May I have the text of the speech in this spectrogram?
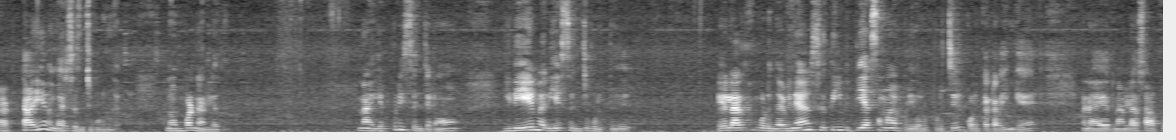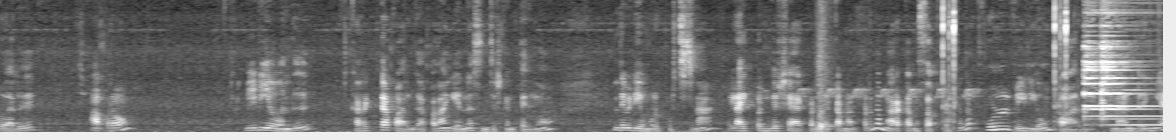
கட்டாயம் இந்த மாதிரி செஞ்சு கொடுங்க. ரொம்ப நல்லது. நான் எப்படி செஞ்சிடும் இதே மாதிரியே செஞ்சு கொடுத்து எல்லாருக்கும் கொடுங்க. விநாயகர் சதுர்த்திக்கு வித்தியாசமாக இப்படி ஒரு பிடிச்சி கொழுக்கட்டை வைங்க. விநாயகர் நல்லா சாப்பிடுவார். அப்புறம் வீடியோ வந்து கரெக்டாக பாருங்கள் அப்போ தான் என்ன செஞ்சுருக்கேன்னு தெரியும். இந்த வீடியோ உங்களுக்கு பிடிச்சிச்சின்னா லைக் பண்ணுங்கள் ஷேர் பண்ணுங்கள் கமெண்ட் பண்ணுங்கள் மறக்காமல் சப்ஸ்கிரைப் பண்ணுங்கள் ஃபுல் வீடியோவும் பாருங்கள் நன்றிங்க.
